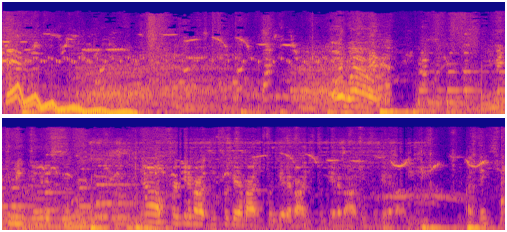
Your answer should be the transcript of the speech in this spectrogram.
Oh wow! You're making me do this. No, forget about you, forget about you, forget about you, forget about you, forget about you. I think making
